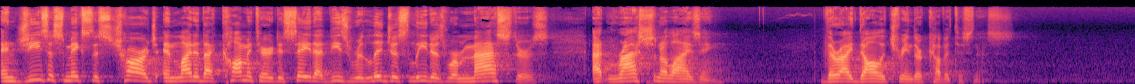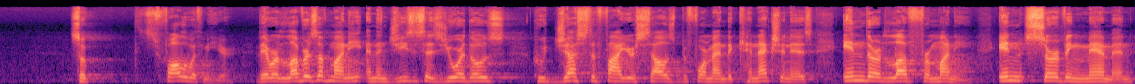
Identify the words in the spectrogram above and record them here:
and Jesus makes this charge in light of that commentary to say that these religious leaders were masters at rationalizing their idolatry and their covetousness. So follow with me here. They were lovers of money, and then Jesus says, You are those who justify yourselves before men, the connection is in their love for money, in serving mammon,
